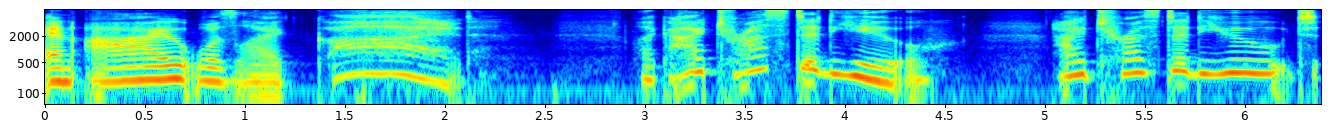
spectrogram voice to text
And I was like, God, like I trusted you. I trusted you t-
